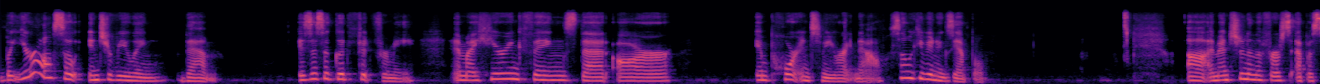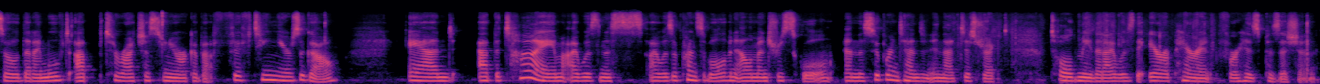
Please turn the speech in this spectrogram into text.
but you're also interviewing them. Is this a good fit for me? Am I hearing things that are important to me right now? So I'll give you an example. Uh, I mentioned in the first episode that I moved up to Rochester, New York about 15 years ago. And at the time, I was, in a, I was a principal of an elementary school, and the superintendent in that district told me that I was the heir apparent for his position.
